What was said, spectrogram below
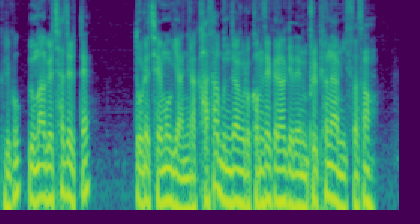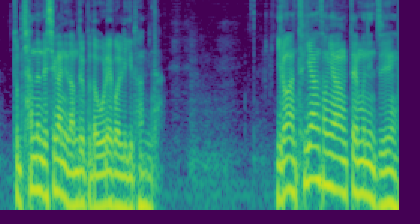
그리고 음악을 찾을 때 노래 제목이 아니라 가사 문장으로 검색을 하게 되는 불편함이 있어서 좀 찾는데 시간이 남들보다 오래 걸리기도 합니다. 이러한 특이한 성향 때문인지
